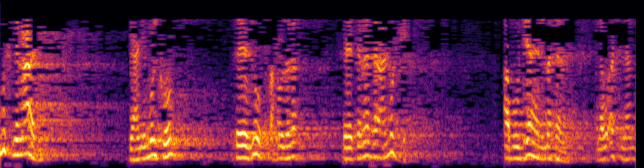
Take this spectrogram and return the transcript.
مسلم عادي يعني ملكه سيزول صح ولا لا؟ سيتنازل عن ملكه أبو جهل مثلا لو أسلم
